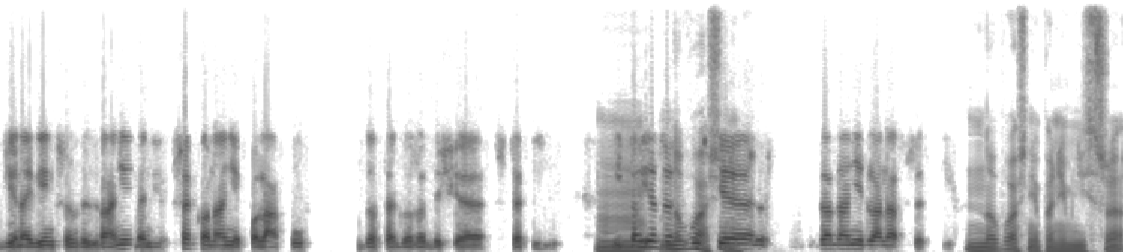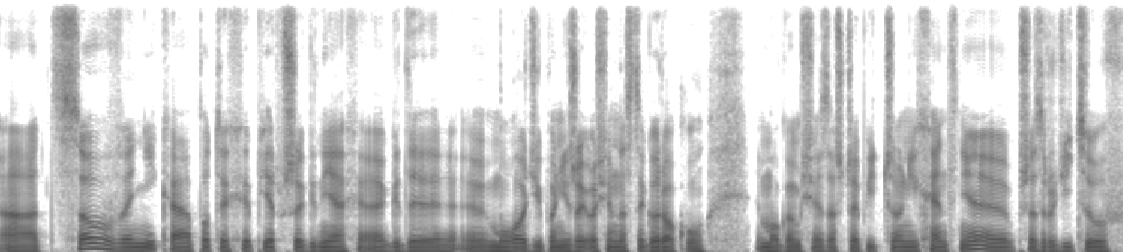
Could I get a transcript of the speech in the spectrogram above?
gdzie największym wyzwaniem będzie przekonanie Polaków do tego, żeby się szczepili. I to jest Mm, no właśnie. Zadanie dla nas wszystkich. No właśnie, panie ministrze, a co wynika po tych pierwszych dniach, e, gdy e, młodzi poniżej 18 roku mogą się zaszczepić? Czy oni chętnie e, przez rodziców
